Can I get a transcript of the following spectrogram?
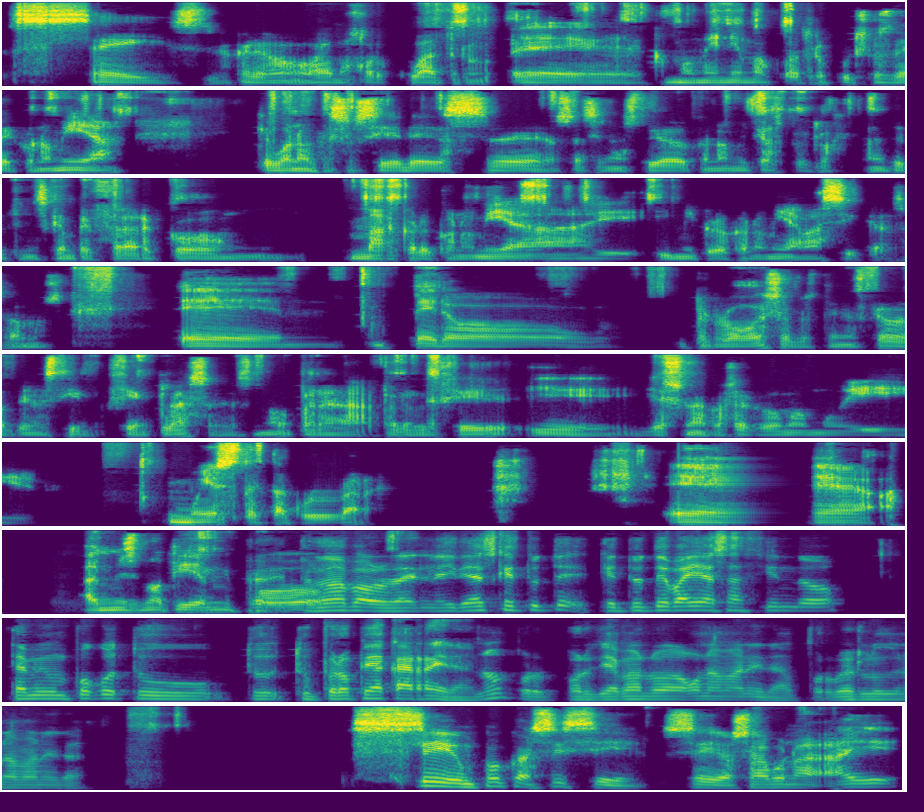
seis, yo creo, o a lo mejor cuatro, eh, como mínimo cuatro cursos de economía. Que bueno, que eso si eres, o sea, si no has estudiado económicas, pues lógicamente tienes que empezar con macroeconomía y, y microeconomía básicas, vamos. pero pero luego eso, pues tienes, claro, tienes 100, 100 clases, ¿no? Para, para elegir y, es una cosa como muy, muy espectacular. Eh, eh, al mismo tiempo... Perdona, Pablo, la, idea es que tú, te, que tú te vayas haciendo también un poco tu, tu, tu propia carrera, ¿no? Por, por, llamarlo de alguna manera, por verlo de una manera. Sí, un poco así, sí. Sí, o sea, bueno, hay,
